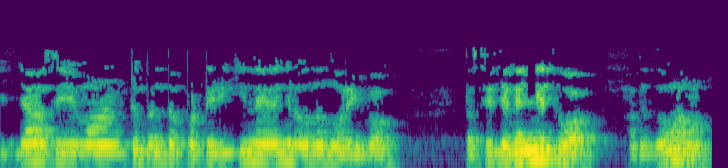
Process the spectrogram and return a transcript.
ജിജ്ഞാസയുമായിട്ട് ബന്ധപ്പെട്ടിരിക്കുന്ന ഏതെങ്കിലും ഒന്നെന്ന് പറയുമ്പോ തസ്യ ജഗന്യത്വ അത് ഗൗണമാണ്.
